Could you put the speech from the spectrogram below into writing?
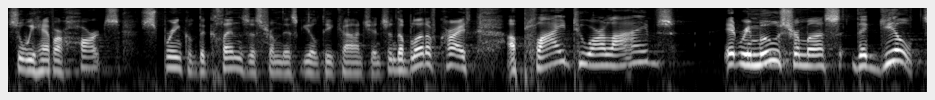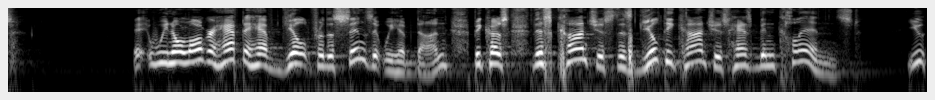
So we have our hearts sprinkled to cleanse us from this guilty conscience. And the blood of Christ applied to our lives, it removes from us the guilt we no longer have to have guilt for the sins that we have done because this conscience, this guilty conscience, has been cleansed. You,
